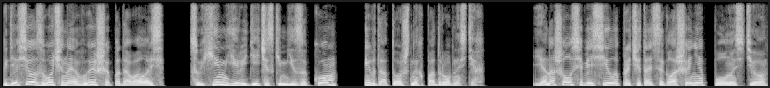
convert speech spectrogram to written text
где все озвученное выше подавалось сухим юридическим языком и в дотошных подробностях. Я нашел себе силы прочитать соглашение полностью.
